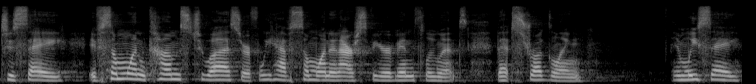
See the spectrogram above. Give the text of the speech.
to say, if someone comes to us or if we have someone in our sphere of influence that's struggling, and we say,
